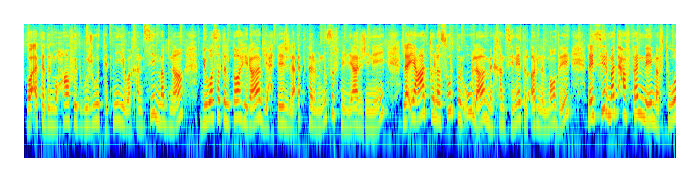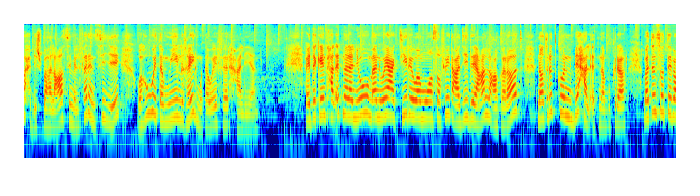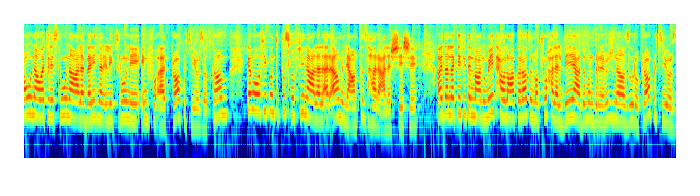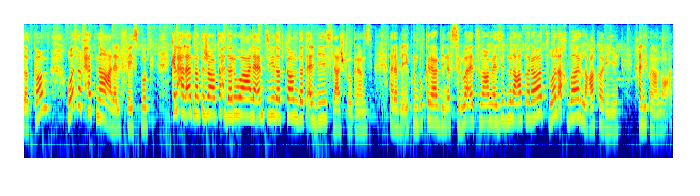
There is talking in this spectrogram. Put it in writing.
وأكد المحافظ وجود 350 مبنى بوسط القاهرة بيحتاج لأكثر من نصف مليار جنيه لإعادته لصورته الأولى من خمسينات القرن الماضي. ليصير متحف فني مفتوح بيشبه العاصمة الفرنسية وهو تمويل غير متوافر حالياً. هيدي كانت حلقتنا لليوم. أنواع كثيره ومواصفات عديدة عن العقارات. ناطرتكم بحلقتنا بكرة. ما تنسوا تتابعونا وتراسلونا على بريدنا الإلكتروني info at propertyyours.com كما وفيكم تتصلوا فينا على الأرقام اللي عم تظهر على الشاشة. أيضا لكافه المعلومات حول العقارات المطروحة للبيع ضمن برنامجنا زوروا propertyyours.com وصفحتنا على الفيسبوك. كل حلقاتنا بترجعوا بتحضروها على mtv.com.lb/programs أنا بلاقيكم بكرة بنفس الوقت مع مزيد من العقارات والأخبار العقارية. خليكن على الموعد.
